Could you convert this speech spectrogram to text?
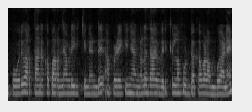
അപ്പോൾ ഓര് വർത്താനൊക്കെ പറഞ്ഞ് അവിടെ ഇരിക്കുന്നുണ്ട്. അപ്പോഴേക്കും ഞങ്ങൾ ഇതാ ഇവർക്കുള്ള ഫുഡൊക്കെ വിളമ്പുകയാണേ.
